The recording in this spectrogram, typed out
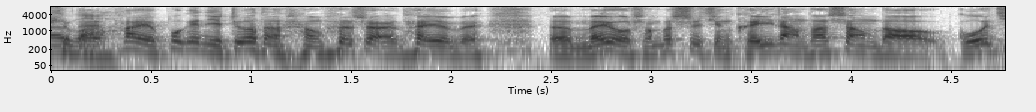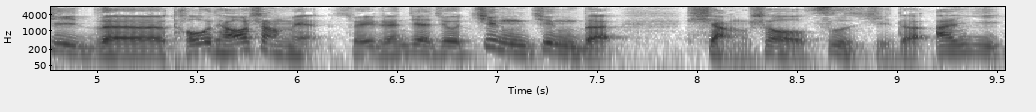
是吧？他也不给你折腾什么事儿，他也没呃没有什么事情可以让他上到国际的头条上面，所以人家就静静的享受自己的安逸。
